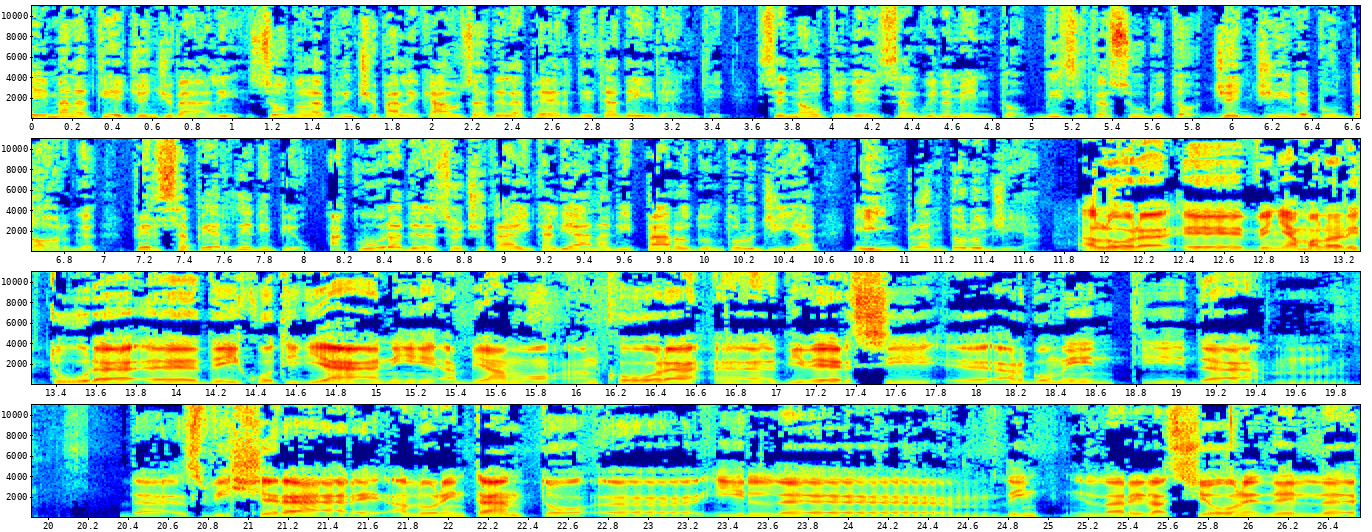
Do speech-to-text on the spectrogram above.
Le malattie gengivali sono la principale causa della perdita dei denti. Se noti del sanguinamento, visita subito gengive.org per saperne di più, a cura della Società Italiana di Parodontologia e Implantologia. Allora, eh, veniamo alla lettura eh, dei quotidiani. Abbiamo ancora eh, diversi eh, argomenti da, mh, mm, da, sviscerare. Allora, intanto eh, il, eh, la relazione del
